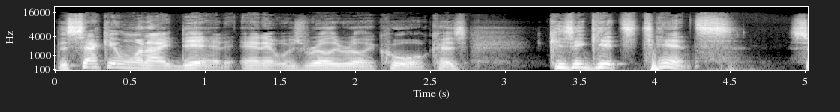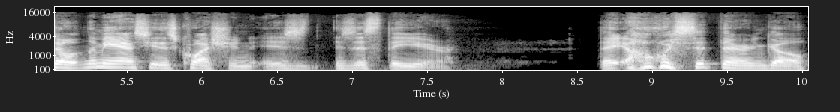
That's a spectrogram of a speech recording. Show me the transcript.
the second one I did, and it was really, really cool because because it gets tense. So let me ask you this question: Is is this the year? They always sit there and go,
